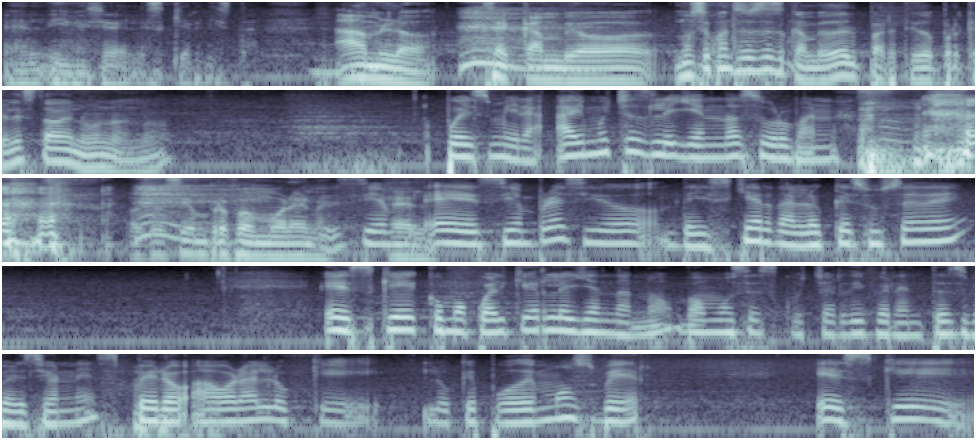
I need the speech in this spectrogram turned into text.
el, iba a decir el izquierdista, AMLO se cambió, no sé cuántas veces se cambió del partido, porque él estaba en uno, ¿no? Pues mira, hay muchas leyendas urbanas. o sea, siempre fue moreno. Siempre, eh, siempre ha sido de izquierda. Lo que sucede es que como cualquier leyenda, ¿no? Vamos a escuchar diferentes versiones, pero ahora lo que, lo que podemos ver es que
